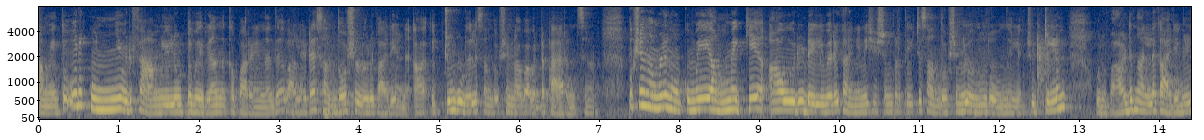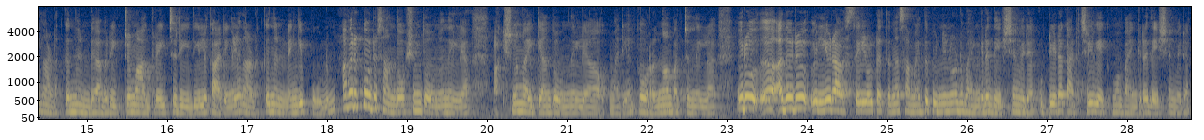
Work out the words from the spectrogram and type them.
സമയത്ത് ഒരു കുഞ്ഞ് ഒരു ഫാമിലിയിലോട്ട് വരിക എന്നൊക്കെ പറയുന്നത് വളരെ സന്തോഷമുള്ള ഒരു കാര്യമാണ്. ആ ഏറ്റവും കൂടുതൽ സന്തോഷം ഉണ്ടാവുക അവരുടെ പാരൻസിനാണ് പക്ഷെ നമ്മൾ നോക്കുമ്പോൾ ഈ അമ്മയ്ക്ക് ആ ഒരു ഡെലിവറി കഴിഞ്ഞതിന് ശേഷം പ്രത്യേകിച്ച് സന്തോഷങ്ങളൊന്നും തോന്നുന്നില്ല. ചുറ്റിലും ഒരുപാട് നല്ല കാര്യങ്ങൾ നടക്കുന്നുണ്ട്. അവർ ഏറ്റവും ആഗ്രഹിച്ച രീതിയിൽ കാര്യങ്ങൾ നടക്കുന്നുണ്ടെങ്കിൽ പോലും അവർക്ക് ഒരു സന്തോഷം തോന്നുന്നില്ല. ഭക്ഷണം കഴിക്കാൻ തോന്നുന്നില്ല. മര്യാദയ്ക്ക് ഉറങ്ങാൻ പറ്റുന്നില്ല. ഒരു അതൊരു വലിയൊരു അവസ്ഥയിലോട്ട് എത്തുന്ന സമയത്ത് കുഞ്ഞിനോട് ഭയങ്കര ദേഷ്യം വരിക. കുട്ടിയുടെ കരച്ചിൽ കേൾക്കുമ്പോൾ ഭയങ്കര ദേഷ്യം വരിക.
